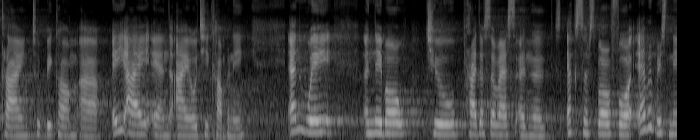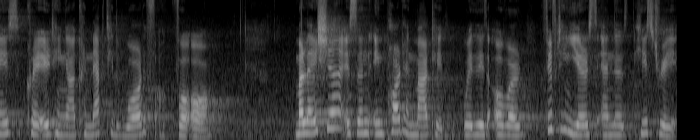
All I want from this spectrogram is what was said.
clients to become an AI and IoT company. And we enable to product service and accessible for every business, creating a connected world for all. Malaysia is an important market with over 15 years and history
